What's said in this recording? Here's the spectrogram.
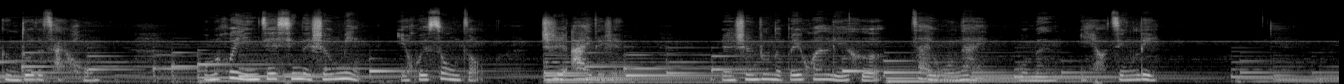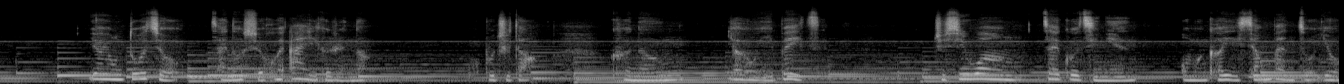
更多的彩虹，我们会迎接新的生命，也会送走挚爱的人。人生中的悲欢离合，再无奈，我们也要经历。要用多久才能学会爱一个人呢？我不知道，可能要用一辈子。只希望再过几年，我们可以相伴左右。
